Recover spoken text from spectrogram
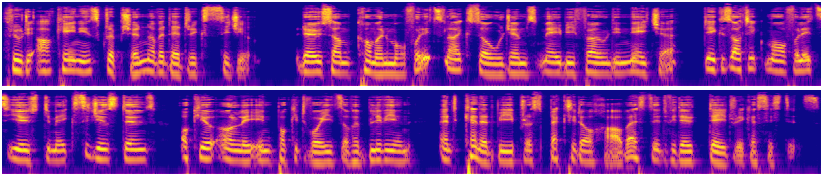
through the arcane inscription of a Daedric sigil. Though some common morpholiths like soul gems may be found in nature, the exotic morpholiths used to make sigil stones occur only in pocket voids of oblivion and cannot be prospected or harvested without Daedric assistance.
